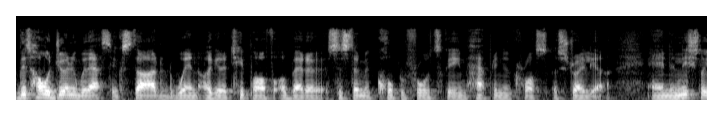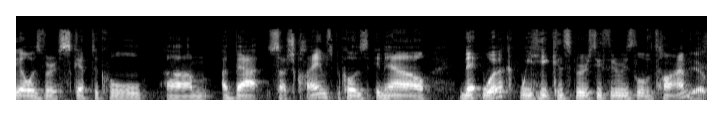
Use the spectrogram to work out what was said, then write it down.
this whole journey with ASIC started when I get a tip off about a systemic corporate fraud scheme happening across Australia. And initially, I was very skeptical um, about such claims because in our network, we hear conspiracy theories all the time. Yep.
